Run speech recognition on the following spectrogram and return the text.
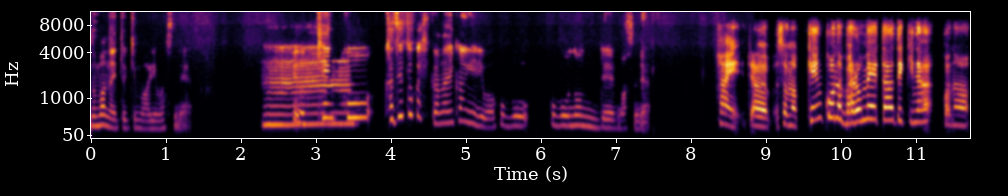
飲まない時もありますね。けどん健康風邪とかひかない限りはほぼほぼ飲んでますね。はい。じゃあ、その健康のバロメーター的な、この、あ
